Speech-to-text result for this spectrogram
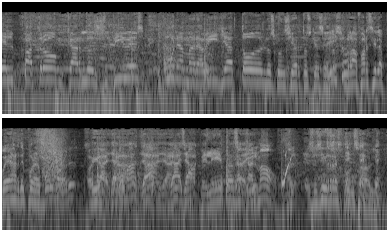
El patrón Carlos Vives, una maravilla todos los conciertos que se hizo. Rafa Arcila puede dejar de poner voladores. Oiga, ya, nomás, ya, ya, las papeletas Ya, ahí. calmado. Eso es irresponsable.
